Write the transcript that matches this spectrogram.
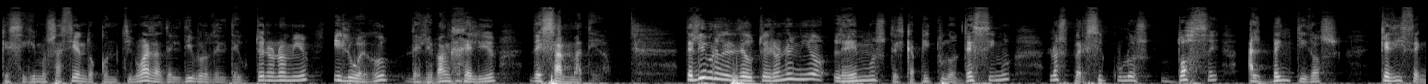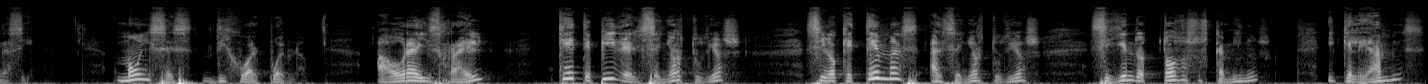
que seguimos haciendo continuada del libro del Deuteronomio y luego del Evangelio de San Mateo. Del libro del Deuteronomio leemos del capítulo décimo los versículos doce al veintidós que dicen así. Moisés dijo al pueblo, Ahora Israel, ¿qué te pide el Señor tu Dios? Sino que temas al Señor tu Dios, siguiendo todos sus caminos, y que le ames,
